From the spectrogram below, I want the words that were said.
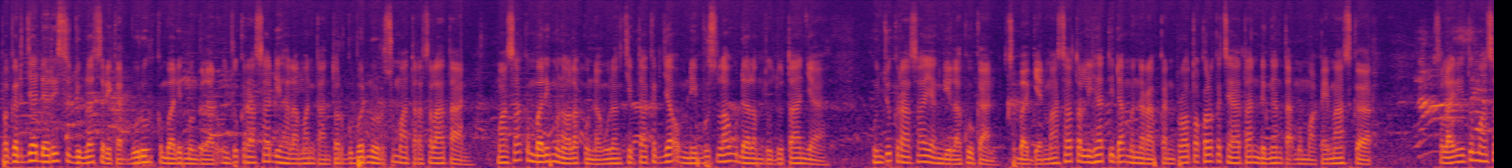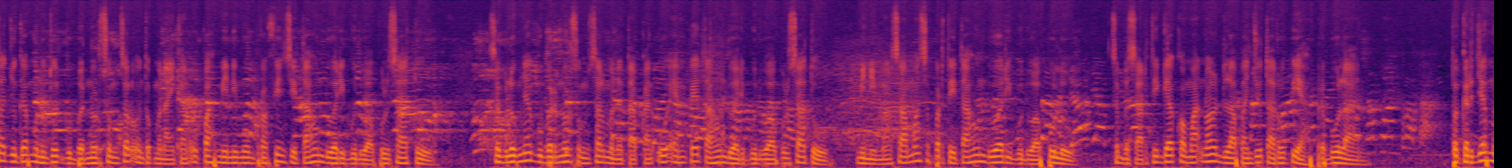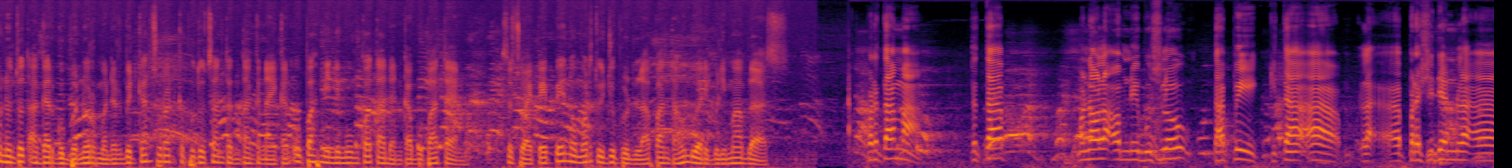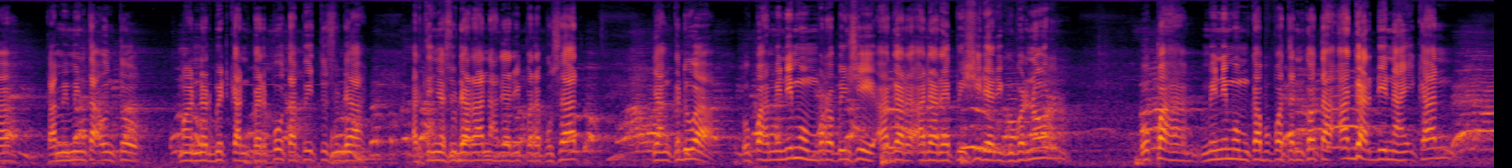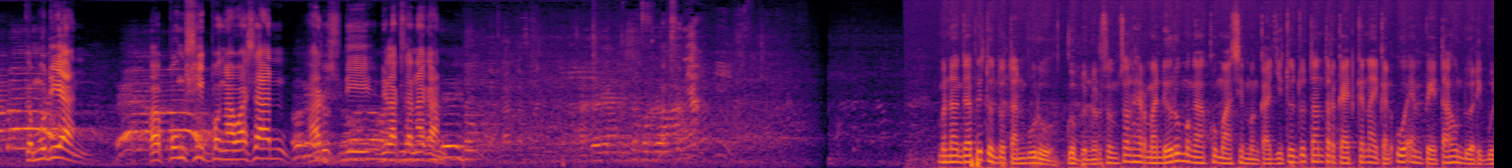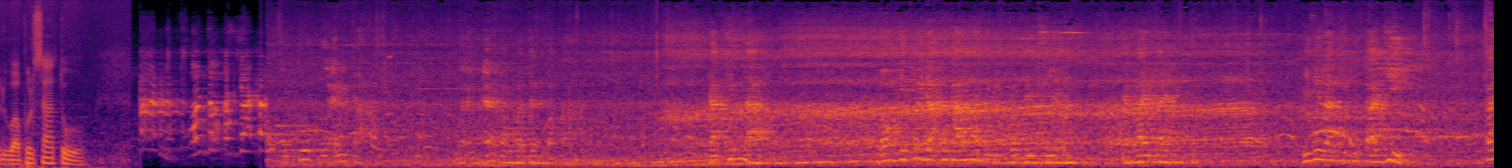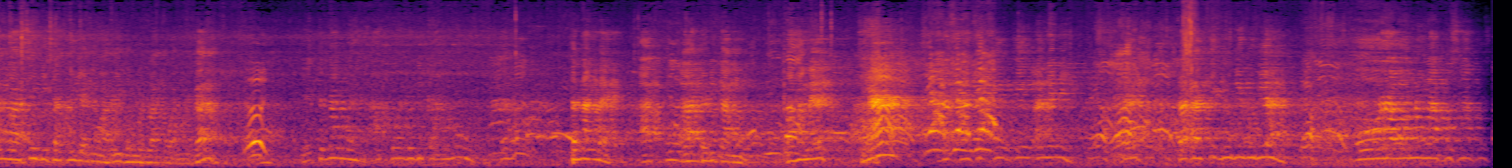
Pekerja dari sejumlah serikat buruh kembali menggelar unjuk rasa di halaman kantor Gubernur Sumatera Selatan. Masa kembali menolak Undang-Undang Cipta Kerja Omnibus Law dalam tuntutannya. Unjuk rasa yang dilakukan, sebagian masa terlihat tidak menerapkan protokol kesehatan dengan tak memakai masker. Selain itu, masa juga menuntut Gubernur Sumsel untuk menaikkan upah minimum provinsi tahun 2021. Sebelumnya Gubernur Sumsel menetapkan UMP tahun 2021 minimal sama seperti tahun 2020 sebesar 3,08 juta rupiah per bulan. Pekerja menuntut agar gubernur menerbitkan surat keputusan tentang kenaikan upah minimum kota dan kabupaten sesuai PP nomor 78 tahun 2015. Pertama, tetap menolak omnibus law, tapi kita uh, presiden uh, kami minta untuk menerbitkan Perpu, tapi itu sudah artinya sudah ranah daripada pusat. Yang kedua, upah minimum provinsi agar ada revisi dari gubernur upah minimum kabupaten kota agar dinaikkan. Kemudian uh, fungsi pengawasan harus di, dilaksanakan. Menanggapi tuntutan buruh, Gubernur Sumsel Herman Deru mengaku masih mengkaji tuntutan terkait kenaikan UMP tahun 2021. Itu UMK, UMR Kabupaten Kota. Yakinlah, dong kita tidak sama dengan provinsi yang yang lain-lain itu. Ini lagi dikaji. Kan masih di 1 Januari pemberlakuannya kan? Ya tenang deh, aku ada di kamu. Tenang deh, aku ada di kamu. Paham ya? Ya. Ya, ya, ya. nih. Rakati budi-budian. Orang-orang ngapus-ngapus.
